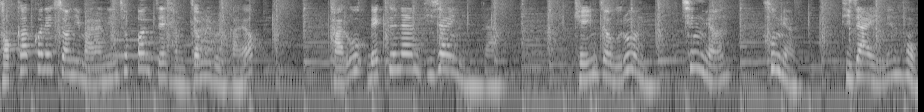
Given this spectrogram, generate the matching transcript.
더카 커넥션이 말하는 첫 번째 장점을 볼까요? 바로 매끈한 디자인입니다. 개인적으론 측면, 후면, 디자인은 호,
